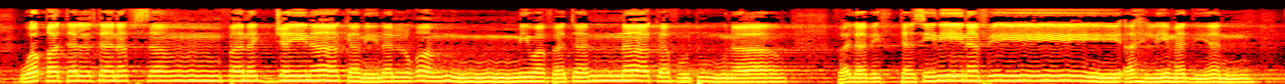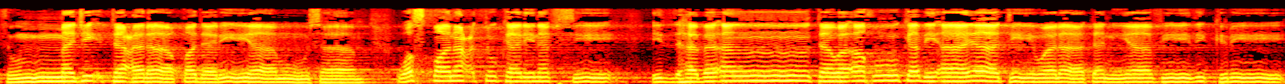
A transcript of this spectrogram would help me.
وقتلت نفسا فنجيناك من الغم وفتناك فتونا فلبثت سنين في أهل مدين ثم جئت على قدري يا موسى واصطنعتك لنفسي اذهب أنت وأخوك بآياتي ولا تنيا في ذكري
